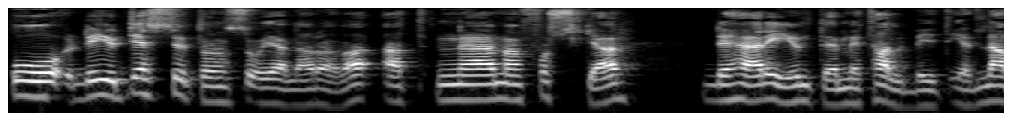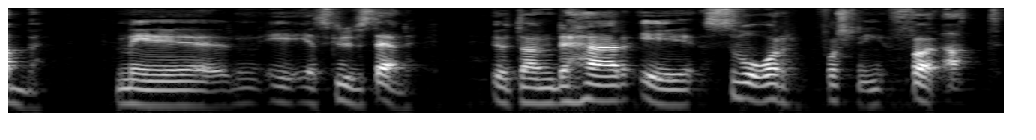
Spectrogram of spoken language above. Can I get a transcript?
Och det är ju dessutom så jävla röva att när man forskar. Det här är ju inte en metallbit i ett labb med i ett skruvstäd. Utan det här är svår forskning för att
